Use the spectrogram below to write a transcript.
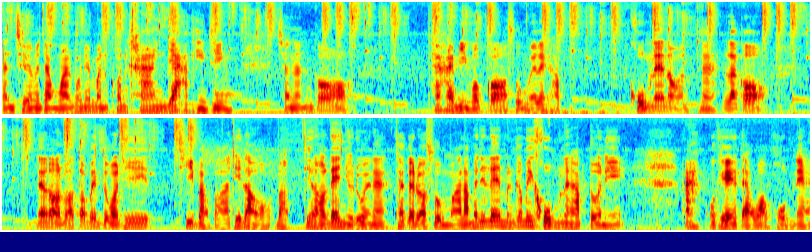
อัญเชิญประจำวันพวกนี้มันค่อนข้างยากจริง ๆ ฉะนั้นก็ถ้าใครมีงบก็สุ่มไว้เลยครับ คุ้มแน่นอนนะ แล้วก็แน่นอนว่าต้องเป็นตัวที่ ที่แบบว่าที่เราแบบที่เราเล่นอยู่ด้วยนะ ถ้าเกิดว่าสุ่มมาแล้วไม่ได้เล่นมันก็ไม่คุ้มนะครับตัวนี้ อะโอเค แต่ว่าผมเนี่ย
